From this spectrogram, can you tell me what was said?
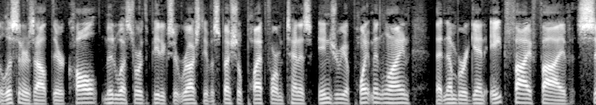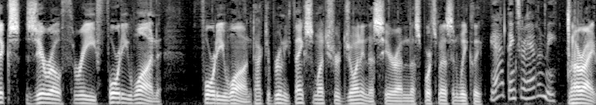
the listeners out there, call Midwest Orthopedics at Rush. They have a special platform tennis injury appointment line. That number again, 855 603 41 41. Dr. Bruene, thanks so much for joining us here on the Sports Medicine Weekly. Yeah, thanks for having me. All right,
